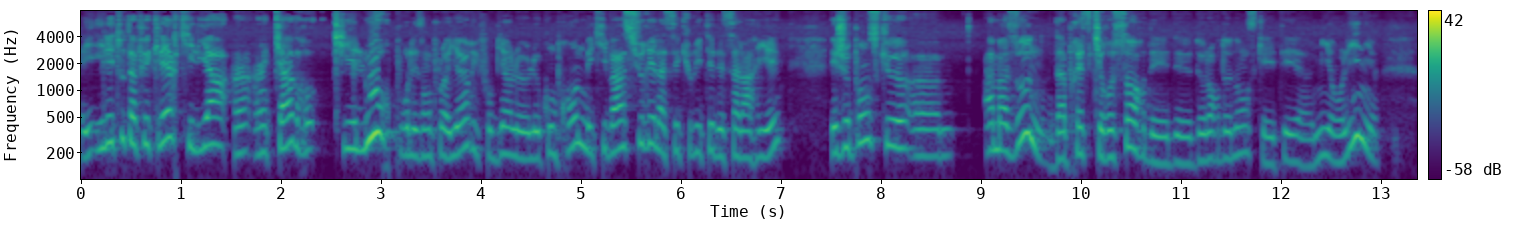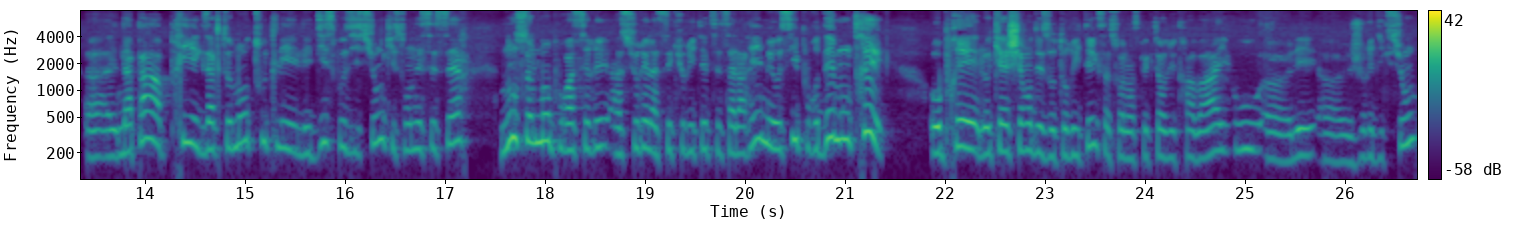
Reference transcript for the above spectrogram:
Et il est tout à fait clair qu'il y a un, cadre qui est lourd pour les employeurs, il faut bien le, comprendre, mais qui va assurer la sécurité des salariés et je pense que euh, Amazon, d'après ce qui ressort de l'ordonnance qui a été euh, mise en ligne, euh, n'a pas pris exactement toutes les, dispositions qui sont nécessaires, non seulement pour assurer, assurer, la sécurité de ses salariés, mais aussi pour démontrer auprès, le cas échéant, des autorités, que ce soit l'inspecteur du travail ou les juridictions,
